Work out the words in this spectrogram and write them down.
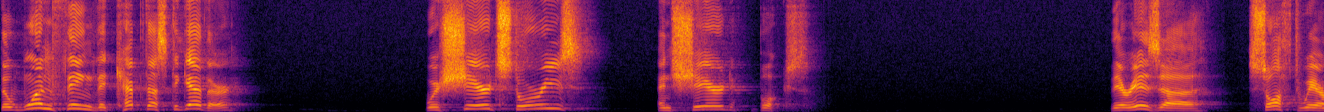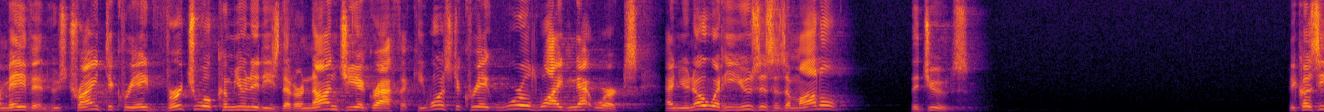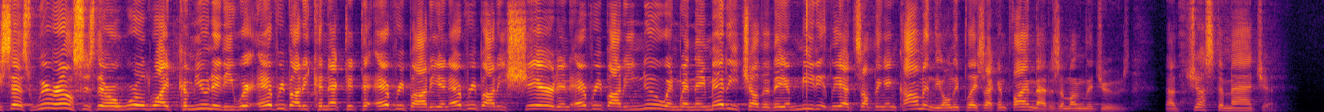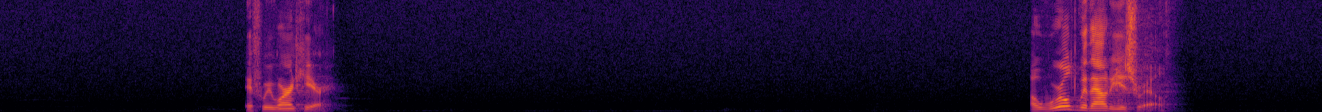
the one thing that kept us together were shared stories and shared books. There is a software maven who's trying to create virtual communities that are non geographic. He wants to create worldwide networks. And you know what he uses as a model? The Jews. Because he says, where else is there a worldwide community where everybody connected to everybody and everybody shared and everybody knew? And when they met each other, they immediately had something in common. The only place I can find that is among the Jews. Now, just imagine if we weren't here. A world without Israel,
